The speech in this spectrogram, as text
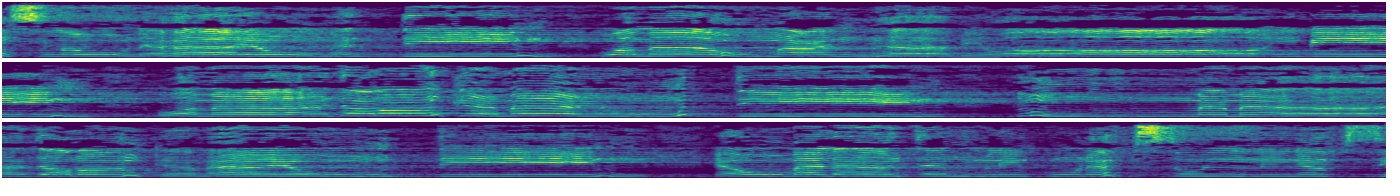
يصلونها يوم الدين وما هم عنها بغائبين وما أدراك ما يوم الدين ثم ما أدراك ما يوم الدين يوم لا تملك نفس لنفس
